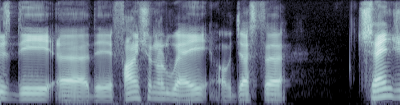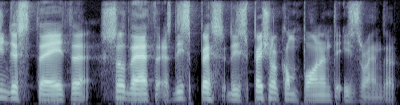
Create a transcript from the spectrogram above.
use the uh, the functional way of just uh, changing the state so that this, spe this special component is rendered.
